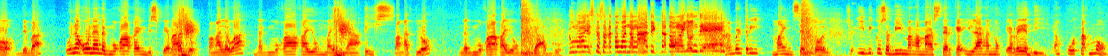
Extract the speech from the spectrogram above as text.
O, 'di ba? Unang-una, nagmukha kayong desperado. Pangalawa, nagmukha kayong manyakis. Pangatlo, nagmukha kayong gago. Lumayas ka sa katawan ng adik na to ngayon din! Number 3, mindset tol. So, ibig ko sabihin mga master, kailangan mong i-ready ang utak mo.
